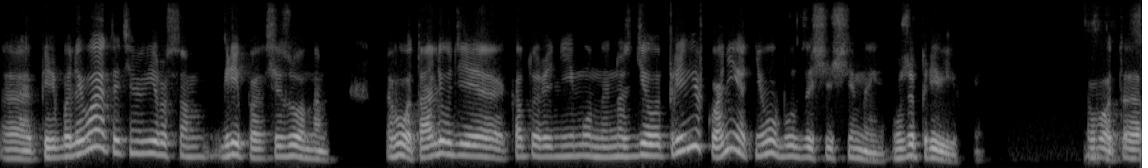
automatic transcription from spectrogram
э, переболевают этим вирусом гриппа сезонным, вот, а люди, которые не иммунные, но сделают прививку, они от него будут защищены уже прививкой. Вот, э,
